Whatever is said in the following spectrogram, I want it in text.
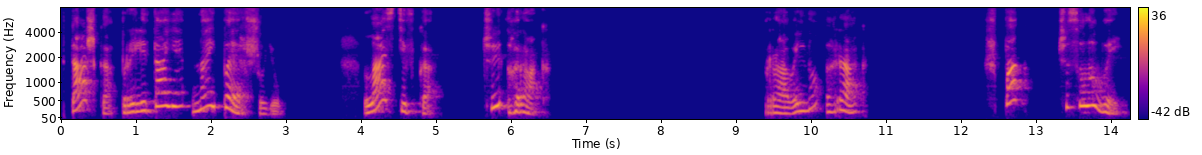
пташка прилітає найпершою? Ластівка чи грак? Правильно, грак. Шпак чи соловей?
